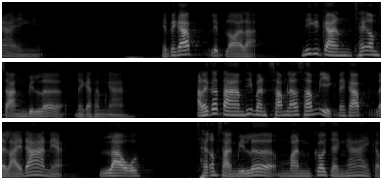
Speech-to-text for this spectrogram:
ง่ายๆอย่างนี้ เห็นไหมครับ เรียบร้อยละนี่คือการใช้คำสั่ง builder ในการทำงาน อะไรก็ตามที่มันซ้ำแล้วซ้ำอีกนะครับ หลาย ๆ ด้านเนี่ยเราใช้คำสั่ง builder มันก็จะง่ายกับ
